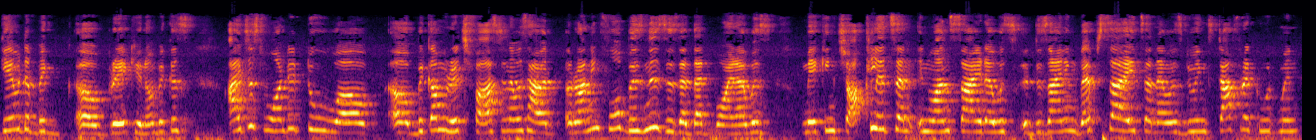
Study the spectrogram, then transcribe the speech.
gave it a big uh, break, you know, because I just wanted to uh, uh become rich fast, and I was running four businesses at that point. I was making chocolates, and in one side, I was designing websites, and I was doing staff recruitment.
